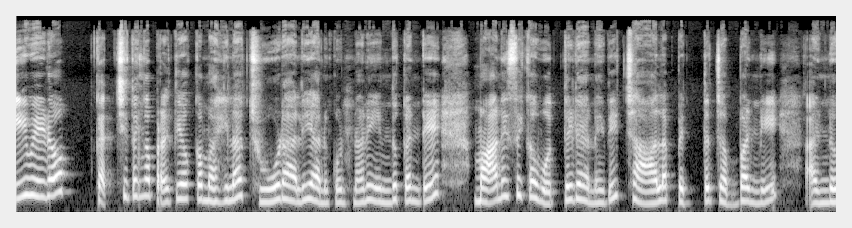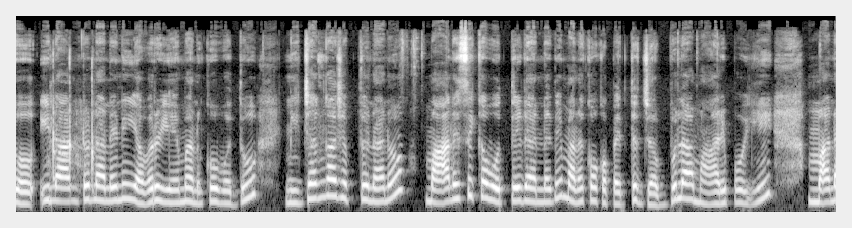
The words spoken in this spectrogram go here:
ఈ వీడియో ఖచ్చితంగా ప్రతి ఒక్క మహిళ చూడాలి అనుకుంటున్నాను. ఎందుకంటే మానసిక ఒత్తిడి అనేది చాలా పెద్ద జబ్బండి. అండ్ ఇలా అంటున్నానని ఎవరు ఏమనుకోవద్దు. నిజంగా చెప్తున్నాను మానసిక ఒత్తిడి అన్నది మనకు ఒక పెద్ద జబ్బులా మారిపోయి మన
